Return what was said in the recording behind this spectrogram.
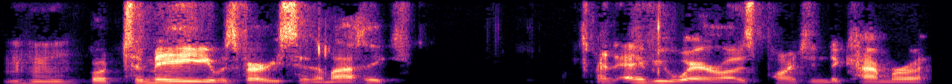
hmm But to me, it was very cinematic, and everywhere I was pointing the camera,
